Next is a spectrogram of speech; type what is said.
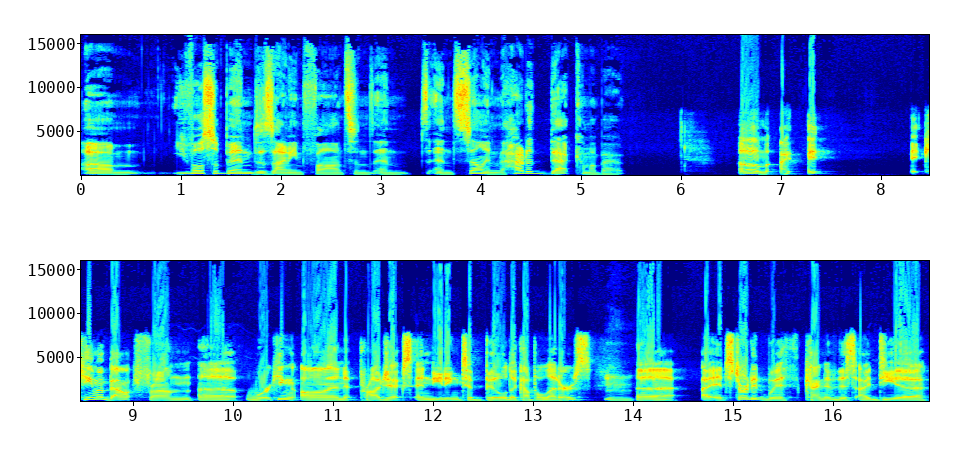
um, you've also been designing fonts and and and selling. How did that come about? Um, I it it came about from uh, working on projects and needing to build a couple letters. Mm-hmm. Uh, it started with kind of this idea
